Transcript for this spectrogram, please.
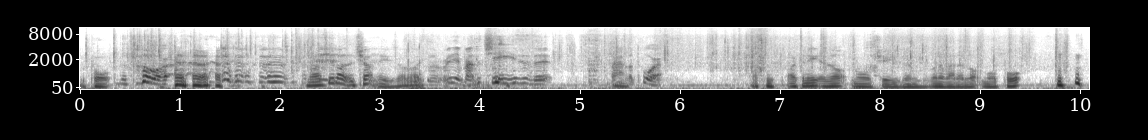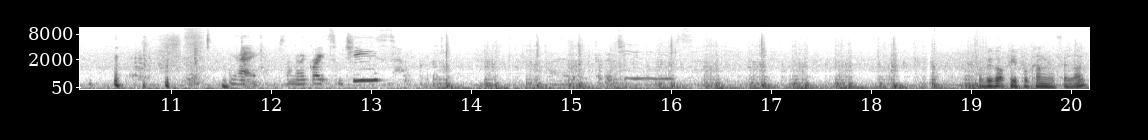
The port. The port. No, I do like the chutneys. I like. it's not really about the cheese, is it? It's about the port. I can I can eat a lot more cheese than when I've had a lot more pork. Okay, so I'm going to grate some cheese. Look at the cheese. Have we got people coming for lunch?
